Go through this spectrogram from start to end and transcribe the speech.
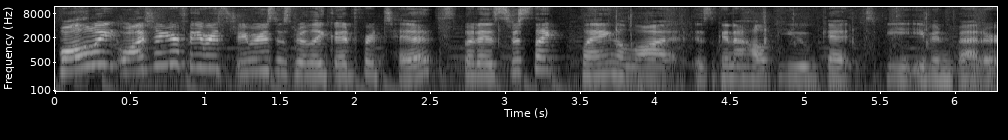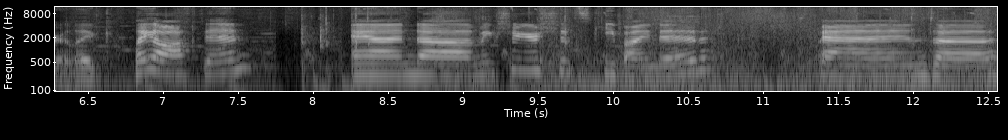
following, watching your favorite streamers is really good for tips, but it's just like playing a lot is gonna help you get to be even better. Like, play often and uh, make sure your shit's keybinded. And uh,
